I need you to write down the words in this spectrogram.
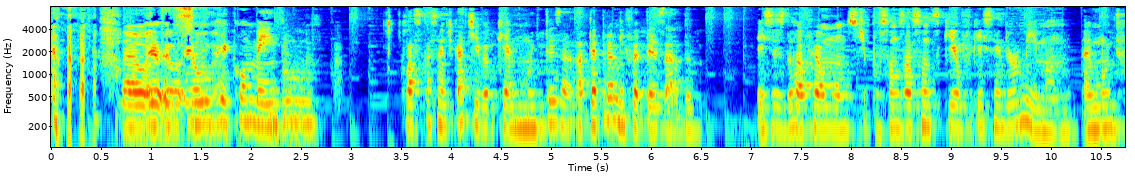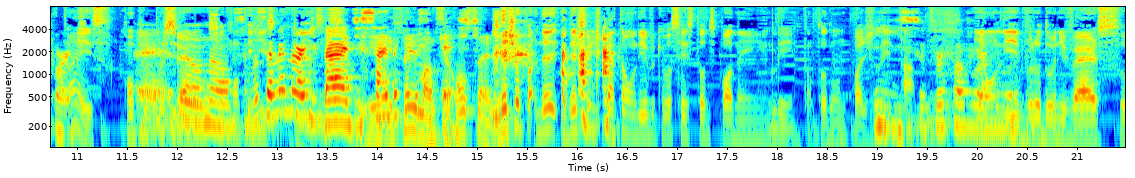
Não, eu, eu, eu né? recomendo classificação indicativa, porque é muito pesado. Até pra mim foi pesado. Esses do Rafael Montes, tipo, são os assuntos que eu fiquei sem dormir, mano. É muito forte. Então é isso. Compre É, por seu, não, não. conta Se você risco, é menor de idade, sai é daqui isso aí, mano, você consegue. Deixa eu, de- deixa eu indicar então um livro que vocês todos podem ler. Então todo mundo pode ler, tá? Isso, por favor. E é um livro do universo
